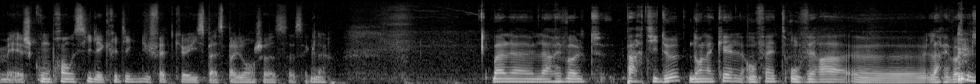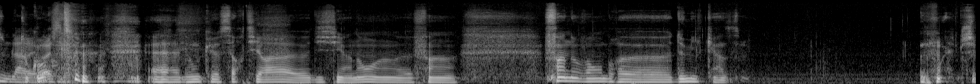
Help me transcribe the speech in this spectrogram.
mais je comprends aussi les critiques du fait qu'il se passe pas grand-chose, ça c'est clair. Bah, la, la révolte partie 2 dans laquelle en fait on verra euh, la révolte La tout court. Euh, donc euh, sortira euh, d'ici un an hein, fin fin novembre euh, 2015 ouais j'ai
